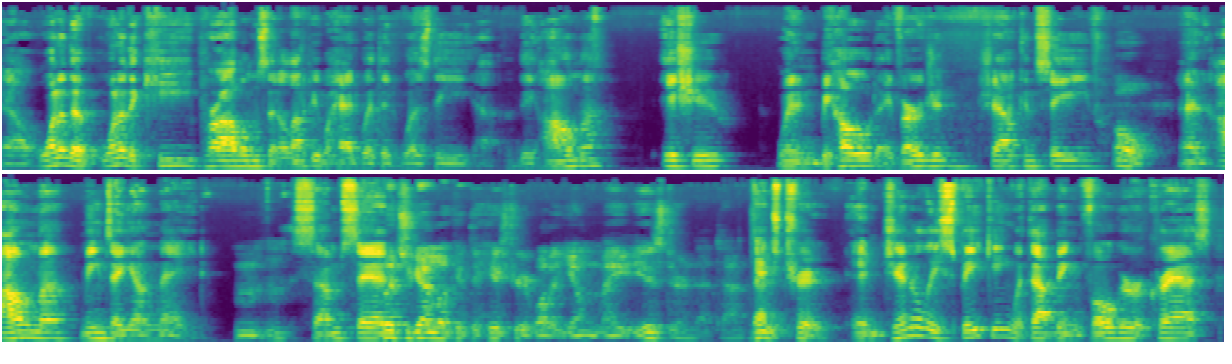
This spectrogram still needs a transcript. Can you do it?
Now, one of the one of the key problems that a lot of people had with it was the uh, the Alma issue. When behold, a virgin shall conceive, Oh, and Alma means a young maid. hmm Some said but you got to look at the history of what a young maid is during that time. Too. that's true. And generally speaking, without being vulgar or crass,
